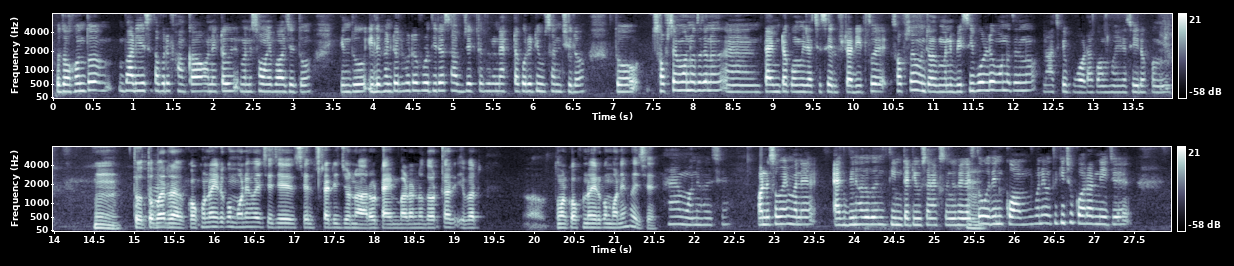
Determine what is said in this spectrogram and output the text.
তো তখন তো বাড়ি এসে তারপরে ফাঁকা অনেকটা মানে সময় পাওয়া যেত। কিন্তু ইলেভেন টুয়েলভের প্রতিটা সাবজেক্টে ধরুন একটা করে টিউশন ছিল। তো সবসময় মনে হতো যেন টাইমটা কমে যাচ্ছে সেলফ স্টাডির তো সবসময় মানে বেশি পড়লেও মনে হতো যেন আজকে পড়া কম হয়ে গেছে এরকমই। হুম। তো তোমার কখনো এরকম মনে হয়েছে যে সেলফ স্টাডির জন্য আরও টাইম বাড়ানো দরকার? এবার আহ, তোমার কখনো এরকম মনে হয়েছে? হ্যাঁ মনে হয়েছে। অনেক সময় মানে একদিন হয়তো তিনটা টিউশন একসঙ্গে হয়ে গেছে তো ওই দিন কম মানে ওতে কিছু করার নেই যে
